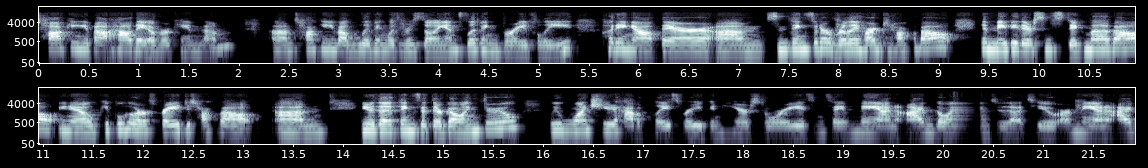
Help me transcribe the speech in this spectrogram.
talking about how they overcame them um, talking about living with resilience, living bravely, putting out there um, some things that are really hard to talk about, and maybe there's some stigma about, you know, people who are afraid to talk about, um, you know, the things that they're going through we want you to have a place where you can hear stories and say, man, I'm going through that too, or man, I've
